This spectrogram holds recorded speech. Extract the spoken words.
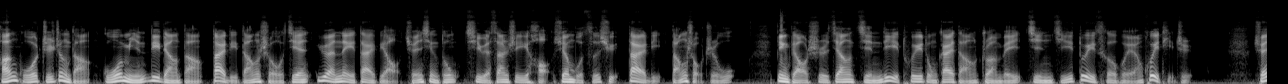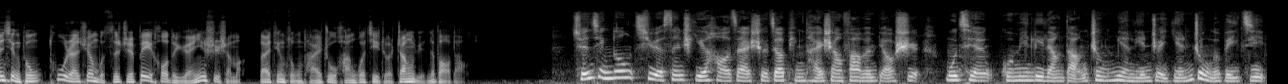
韩国执政党国民力量党代理党首兼院内代表全庆东七月三十一号宣布辞去代理党首职务，并表示将尽力推动该党转为紧急对策委员会体制。全庆东突然宣布辞职背后的原因是什么？来听总台驻韩国记者张云的报道。全庆东七月三十一号在社交平台上发文表示，目前国民力量党正面临着严重的危机，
